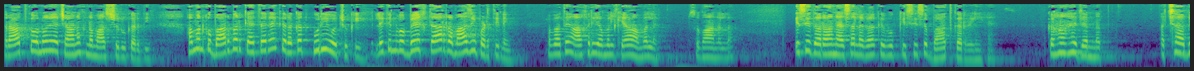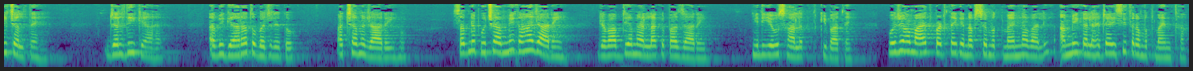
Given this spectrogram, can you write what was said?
رات کو انہوں نے اچانک نماز شروع کر دی۔ ہم ان کو بار بار کہتے رہے کہ رکت پوری ہو چکی، لیکن وہ بے اختیار نماز ہی پڑتی نہیں۔ باتیں آخری عمل کیا عمل ہے؟ سبحان اللہ۔ اسی دوران ایسا لگا کہ وہ کسی سے بات کر رہی ہیں۔ کہاں ہے جنت؟ اچھا ابھی چلتے ہیں۔ جلدی کیا ہے؟ ابھی گیارہ تو بج رہے تو۔ اچھا میں جا رہی ہوں۔ سب نے پوچھا، امی کہاں جا رہی ہیں؟ جواب دیا، میں اللہ کے پاس جا رہی ہوں۔ یعنی یہ اس حالت کی باتیں۔ وہ جو ہم آیت پڑھتے ہیں کہ نفس مطمئنہ والی، امی کا لہجہ اسی طرح مطمئن تھا۔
